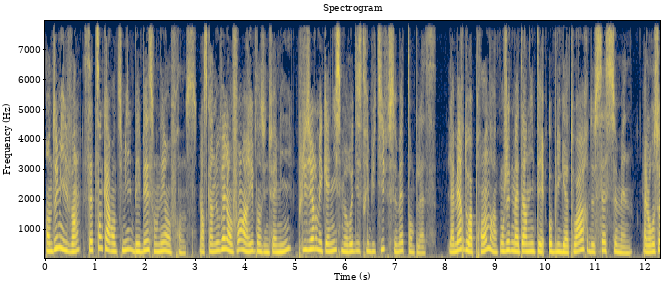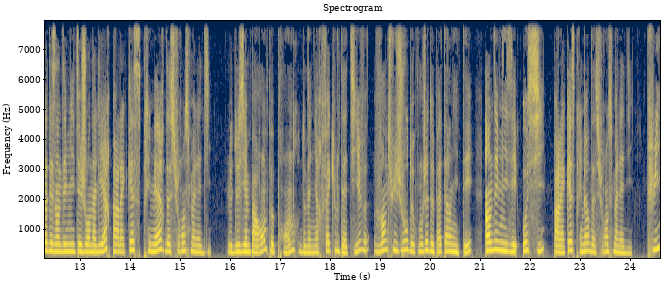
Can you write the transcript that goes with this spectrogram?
En 2020, 740 000 bébés sont nés en France. Lorsqu'un nouvel enfant arrive dans une famille, plusieurs mécanismes redistributifs se mettent en place. La mère doit prendre un congé de maternité obligatoire de 16 semaines. Elle reçoit des indemnités journalières par la caisse primaire d'assurance maladie. Le deuxième parent peut prendre, de manière facultative, 28 jours de congé de paternité, indemnisés aussi par la caisse primaire d'assurance maladie. Puis,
